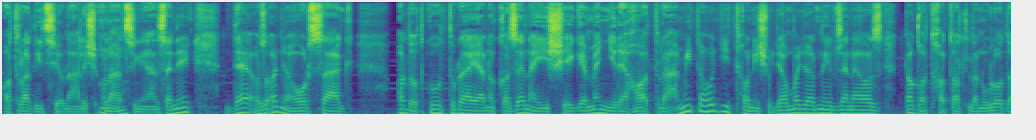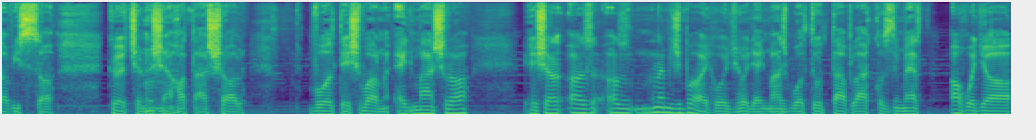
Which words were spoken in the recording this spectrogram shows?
a tradicionális uh-huh. alácigán zenék, de az anyaország adott kultúrájának a zeneisége mennyire hat rá, mint ahogy itthon is, ugye a magyar népzene az tagadhatatlanul oda-vissza kölcsönösen uh-huh. hatással volt és van egymásra, és az, az, nem is baj, hogy, hogy egymásból tud táplálkozni, mert ahogy a,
